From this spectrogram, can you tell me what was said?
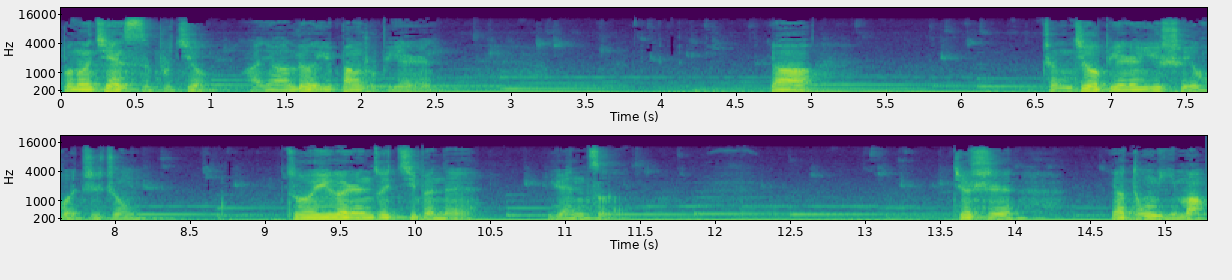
不能见死不救啊！要乐于帮助别人，要拯救别人于水火之中。作为一个人最基本的原则，就是要懂礼貌，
